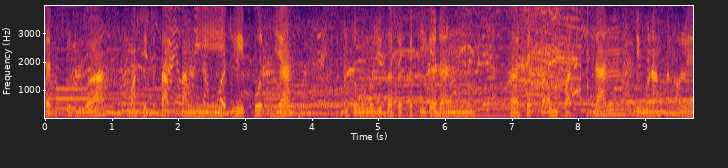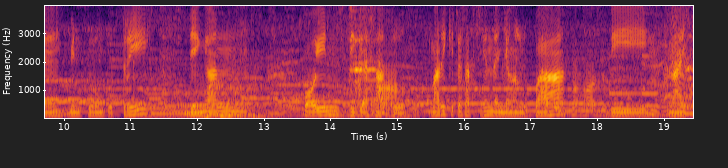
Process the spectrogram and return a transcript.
Set kedua masih tetap kami liput ya untuk menuju ke set ketiga dan ke set keempat. Dan dimenangkan oleh Binturung Putri dengan poin 31 mari kita saksikan dan jangan lupa di like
